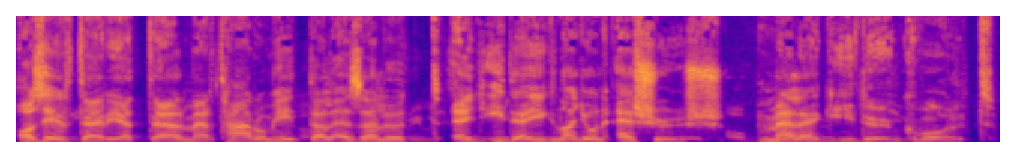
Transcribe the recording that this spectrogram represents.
Azért terjedt el, mert három héttel ezelőtt egy ideig nagyon esős, meleg időnk volt.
